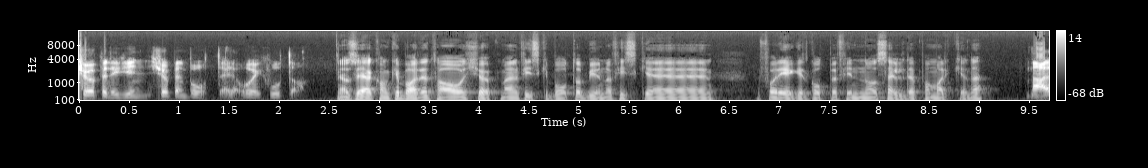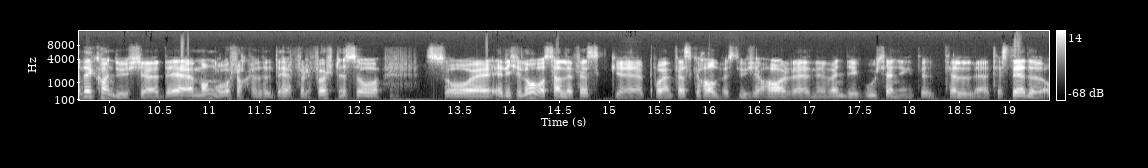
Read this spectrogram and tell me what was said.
kjøper deg inn, kjøper en båt og en kvote. Ja, Så jeg kan ikke bare ta og kjøpe meg en fiskebåt og begynne å fiske for eget godtbefinnende og selge det på markedet? Nei, det kan du ikke. Det er mange årsaker til det. For det første så, så, er det ikke lov å selge fisk eh, på en fiskehall hvis du ikke har eh, nødvendig godkjenning til, til, til stede. Da.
